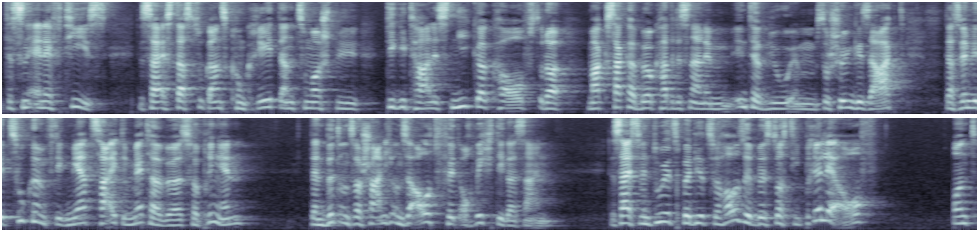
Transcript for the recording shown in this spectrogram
das sind NFTs. Das heißt, dass du ganz konkret dann zum Beispiel digitale Sneaker kaufst oder Mark Zuckerberg hatte das in einem Interview so schön gesagt, dass wenn wir zukünftig mehr Zeit im Metaverse verbringen, dann wird uns wahrscheinlich unser Outfit auch wichtiger sein. Das heißt, wenn du jetzt bei dir zu Hause bist, du hast die Brille auf und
